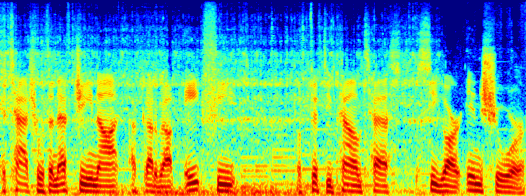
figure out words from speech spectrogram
attached with an FG knot. I've got about eight feet of 50 pound test Seaguar inshore.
